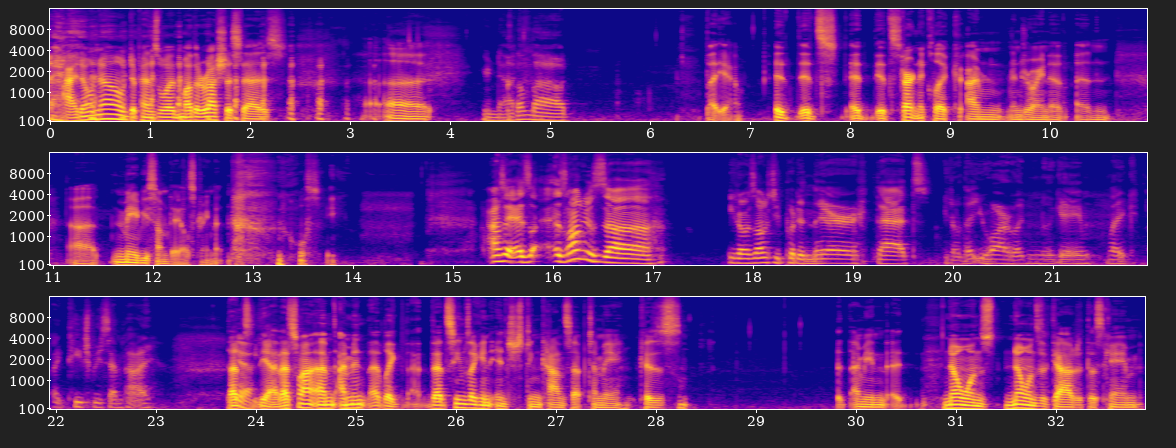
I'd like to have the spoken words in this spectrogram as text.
I don't know. Depends what Mother Russia says. You're not allowed. but yeah, it, it's it, it's starting to click. I'm enjoying it, and uh, maybe someday I'll stream it. we'll see. I was like, as as long as uh, you know, as long as you put in there that you know that you are like into the game, like like teach me senpai. That's Yeah. yeah. that's why I'm I'm in like that seems like an interesting concept to me because I mean no one's no one's a god at this game.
